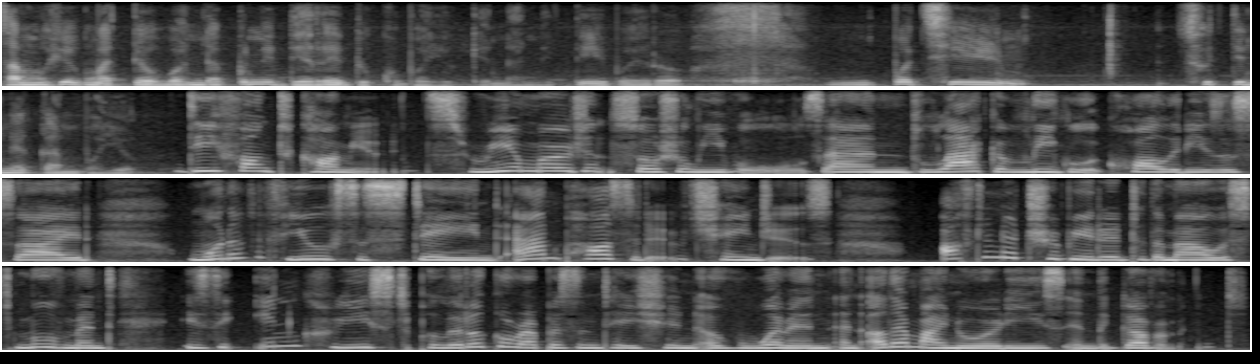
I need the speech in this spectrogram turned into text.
सामूहिकमा त्योभन्दा पनि धेरै दुःख भयो किनभने त्यही भएर पछि छुट्टिने काम भयो। Defunct communes reemergent social evils and lack of legal equalities aside one of the few sustained and positive changes often attributed to the Maoist movement is the increased political representation of women and other minorities in the government.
